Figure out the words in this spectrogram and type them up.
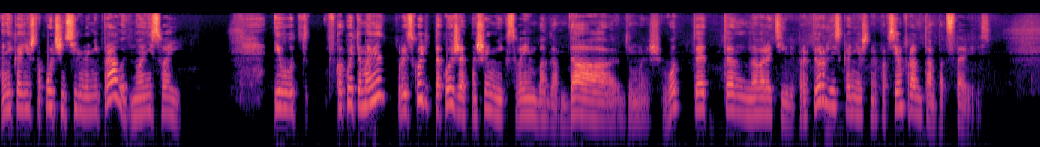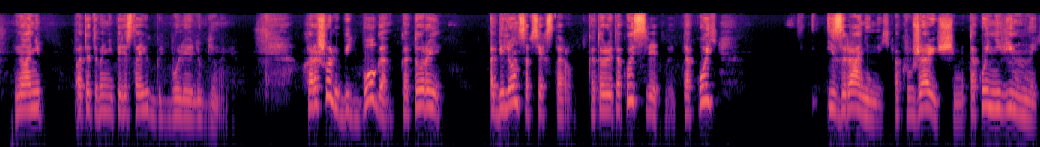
Они, конечно, очень сильно неправы, но они свои. И вот в какой-то момент происходит такое же отношение к своим богам. Да, думаешь, вот это наворотили, проперлись, конечно, по всем фронтам подставились, но они от этого не перестают быть более любимыми. Хорошо любить Бога, который обелен со всех сторон, который такой светлый, такой израненный окружающими, такой невинный,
